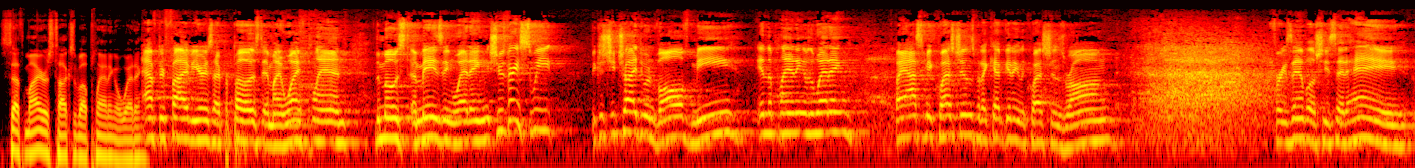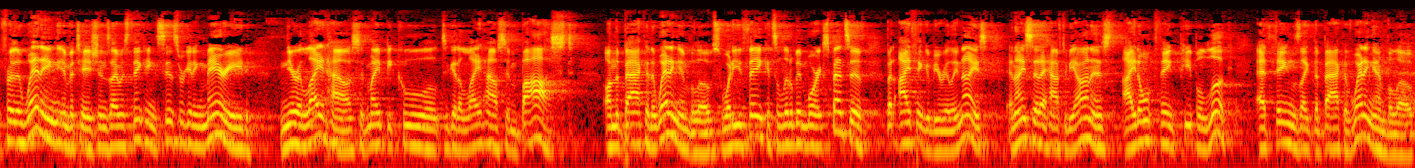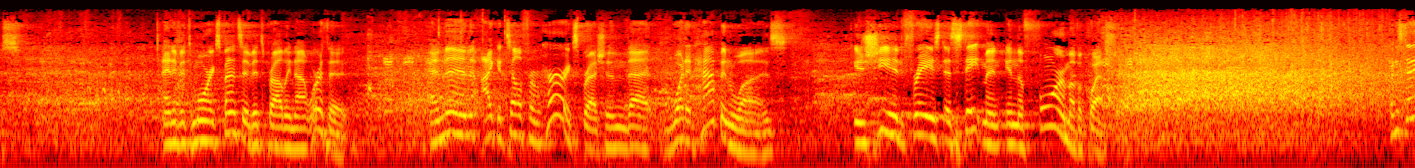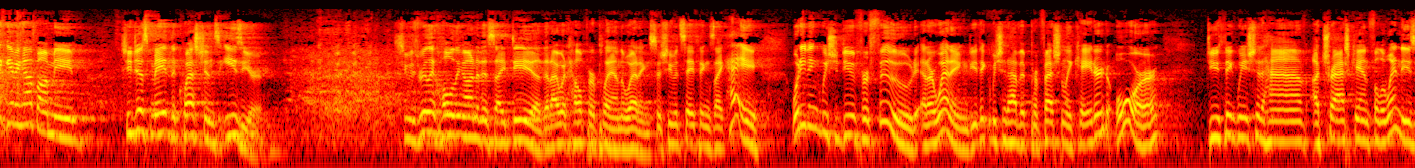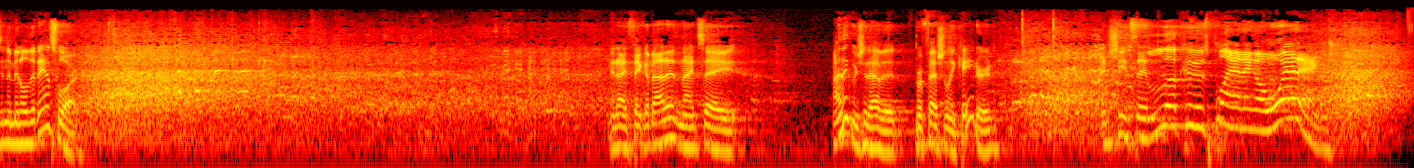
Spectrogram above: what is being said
Seth Meyers talks about planning a wedding. After five years, I proposed, and my wife planned the most amazing wedding. She was very sweet because she tried to involve me in the planning of the wedding by asking me questions, but I kept getting the questions wrong. For example, she said, Hey, for the wedding invitations, I was thinking since we're getting married near a lighthouse, it might be cool to get a lighthouse embossed on the back of the wedding envelopes. What do you think? It's a little bit more expensive, but I think it'd be really nice. And I said, I have to be honest, I don't think people look at things like the back of wedding envelopes. And if it's more expensive, it's probably not worth it. And then I could tell from her expression that what had happened was is she had phrased a statement in the form of a question. But instead of giving up on me, she just made the questions easier. She was really holding on to this idea that I would help her plan the wedding. So she would say things like, Hey, what do you think we should do for food at our wedding? Do you think we should have it professionally catered? Or do you think we should have a trash can full of Wendy's in the middle of the dance floor? And I'd think about it and I'd say, I think we should have it professionally catered. And she'd say, Look who's planning a wedding.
